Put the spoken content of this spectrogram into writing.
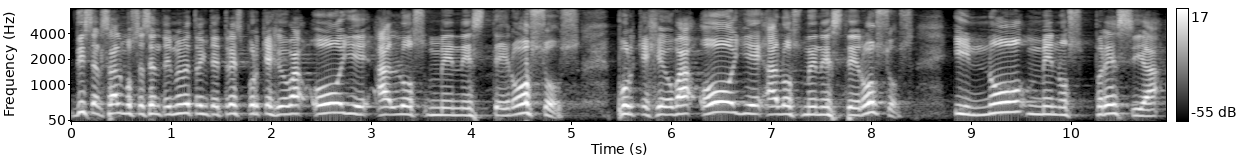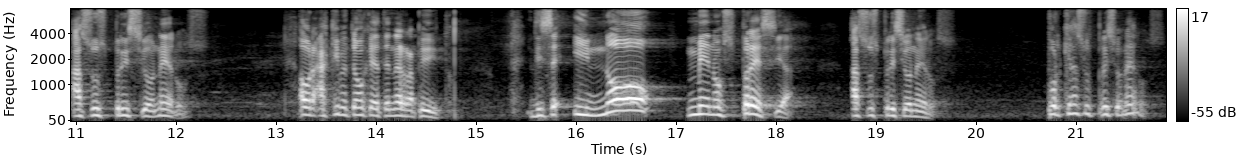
dice el Salmo 69, 33, porque Jehová oye a los menesterosos, porque Jehová oye a los menesterosos y no menosprecia a sus prisioneros. Ahora, aquí me tengo que detener rapidito. Dice, y no menosprecia a sus prisioneros. ¿Por qué a sus prisioneros?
